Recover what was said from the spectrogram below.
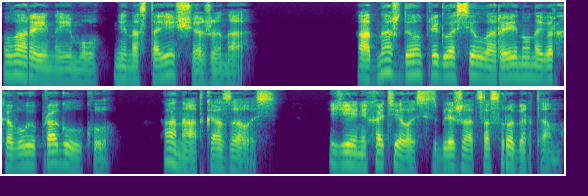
Лорейна ему не настоящая жена. Однажды он пригласил Лорейну на верховую прогулку. Она отказалась. Ей не хотелось сближаться с Робертом.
